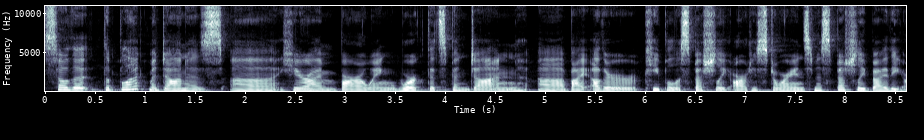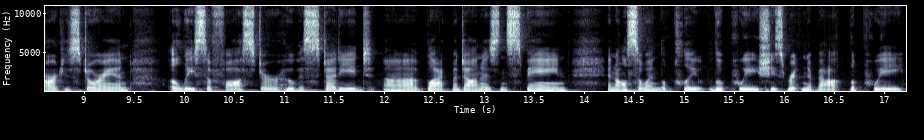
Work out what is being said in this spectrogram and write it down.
so the the Black Madonnas uh, here, I'm borrowing work that's been done uh, by other people, especially art historians, and especially by the art historian Elisa Foster, who has studied uh, Black Madonnas in Spain and also in Le Puy. She's written about Le Puy.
